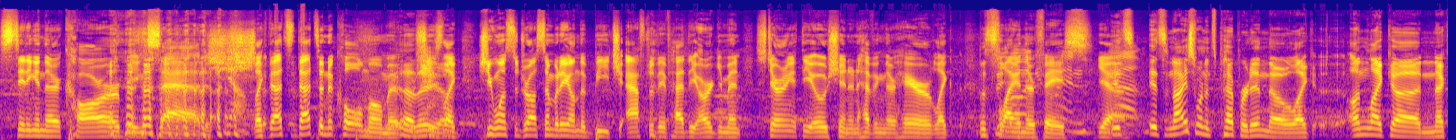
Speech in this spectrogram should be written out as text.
sitting in their car being sad. Yeah. Like that's that's a Nicole moment. Yeah, where she's like she wants to draw somebody on the beach after they've had the argument, staring at the ocean and having their hair like But see- fly in their face. in. Yeah. It's it's nice when it's peppered in though, like unlike a Nic-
